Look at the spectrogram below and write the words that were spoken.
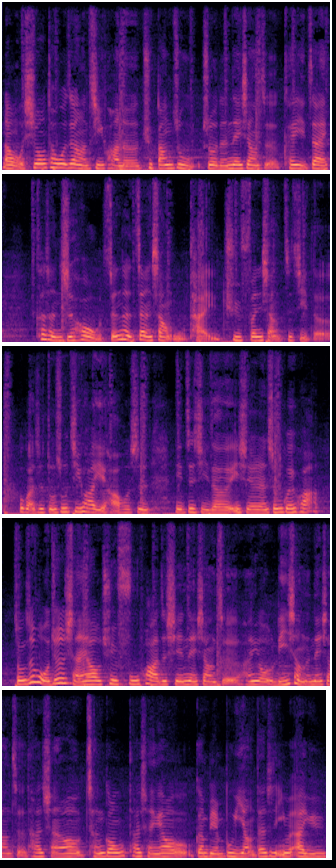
那我希望透过这样的计划呢，去帮助所有的内向者，可以在课程之后真的站上舞台，去分享自己的，不管是读书计划也好，或是你自己的一些人生规划。总之，我就是想要去孵化这些内向者，很有理想的内向者，他想要成功，他想要跟别人不一样，但是因为碍于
